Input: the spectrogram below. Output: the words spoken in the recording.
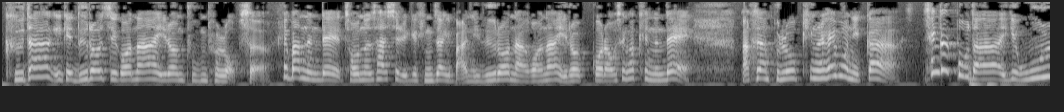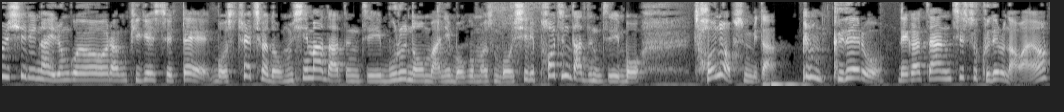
그닥 이게 늘어지거나 이런 부분 별로 없어요. 해봤는데 저는 사실 이게 굉장히 많이 늘어나거나 이럴 거라고 생각했는데 막상 블로킹을 해보니까 생각보다 이게 우울실이나 이런 거랑 비교했을 때 뭐 스트레치가 너무 심하다든지 물을 너무 많이 먹으면서 뭐 실이 퍼진다든지 뭐 전혀 없습니다. 그대로 내가 짠 치수 그대로 나와요.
